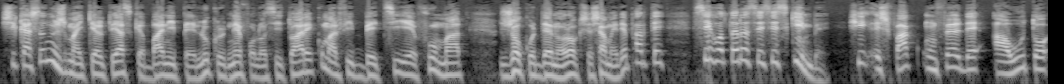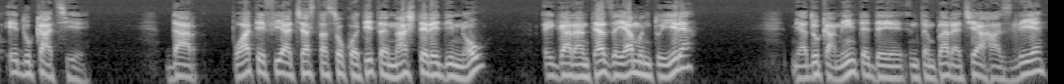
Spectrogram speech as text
și ca să nu-și mai cheltuiască banii pe lucruri nefolositoare, cum ar fi beție, fumat, jocuri de noroc și așa mai departe, se hotără să se schimbe și își fac un fel de autoeducație. Dar poate fi aceasta socotită naștere din nou? Îi garantează ea mântuirea? Mi-aduc aminte de întâmplarea aceea hazlie,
